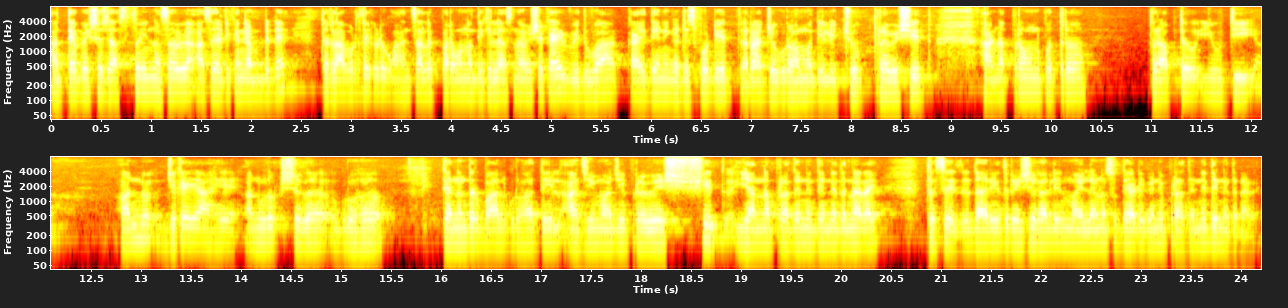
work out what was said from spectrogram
आणि त्यापेक्षा जास्तही नसावे असं या ठिकाणी अपडेट आहे. तर लाभार्थीकडे वाहन चालक परवाना देखील असणं आवश्यक आहे. विधवा कायद्याने घटस्फोटित राज्यगृहामधील इच्छुक प्रवेशित अनाथ प्रमाणपत्र प्राप्त युवती अनु जे काही आहे अनुरक्ष गृह त्यानंतर बालगृहातील आजी माजी प्रवेशित यांना प्राधान्य देण्यात येणार आहे. तसेच दारिद्र्य रेषेखालील महिलांना सुद्धा या ठिकाणी प्राधान्य देण्यात येणार आहे.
